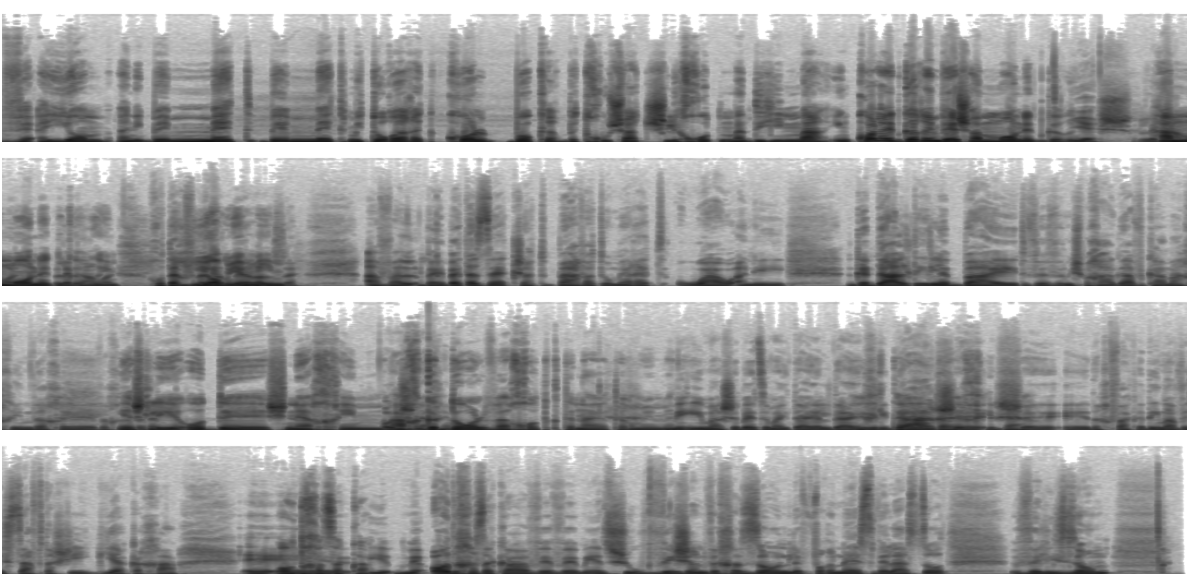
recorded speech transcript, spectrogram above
והיום אני באמת, באמת מתעוררת כל בוקר בתחושת שליחות מדהימה, עם כל האתגרים, ויש המון אתגרים. יש, לגמרי. המון אתגרים. לגמרי. אנחנו תכף נדבר על. זה. אבל בהיבט הזה, כשאת באה ואת אומרת, וואו, אני גדלתי לבית, ו- ומשפחה, אגב, כמה אחים ואחי- ואחיות? יש אתם? לי עוד אה, שני אחים, עוד אח שני אחים. גדול ואחות קטנה יותר ממני. מאימא שבעצם הייתה ילדה יחידה. שדחפה קדימה, וסבתא שהגיעה ככה... אה, עוד אה, חזקה. מאוד חזקה, ומאיזשהו vision וחזון לפרנס ולעשות וליזום.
